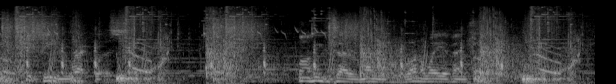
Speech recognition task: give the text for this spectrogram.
keep being reckless. As long as I remember to run away eventually.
